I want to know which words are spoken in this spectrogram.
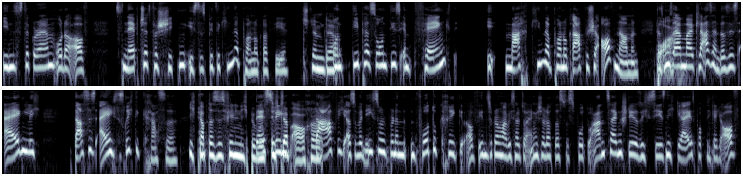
Instagram oder auf Snapchat verschicken, ist das bitte Kinderpornografie. Stimmt, ja. Und die Person, die es empfängt, macht kinderpornografische Aufnahmen. Das Boah. muss einmal klar sein. Das ist eigentlich, das ist eigentlich das richtig krasse. Ich glaube, das ist vielen nicht bewusst. Deswegen glaub auch, ja. darf ich, also wenn ich zum Beispiel ein, ein Foto kriege, auf Instagram habe ich es halt so eingestellt, auch, dass das Foto anzeigen steht. Also ich sehe es nicht gleich, es poppt nicht gleich auf.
